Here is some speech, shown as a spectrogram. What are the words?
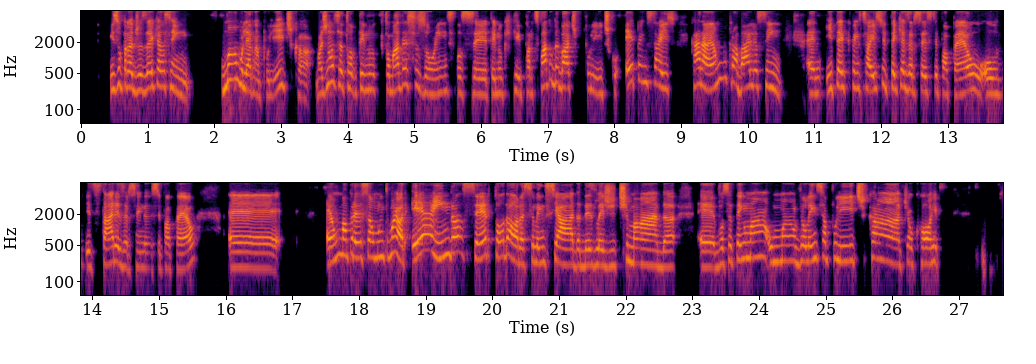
isso para dizer que, assim, uma mulher na política, imagina você tendo que tomar decisões, você tendo que participar do debate político e pensar isso. Cara, é um trabalho assim, é, e ter que pensar isso e ter que exercer esse papel, ou estar exercendo esse papel, é, é uma pressão muito maior. E ainda ser toda hora silenciada, deslegitimada. É, você tem uma, uma violência política que ocorre.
